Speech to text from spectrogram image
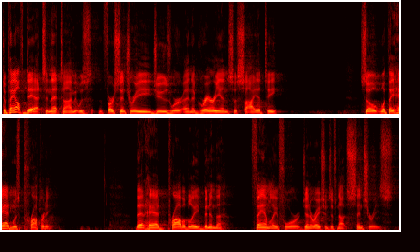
To pay off debts in that time, it was the first century Jews were an agrarian society. So, what they had was property that had probably been in the family for generations, if not centuries.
